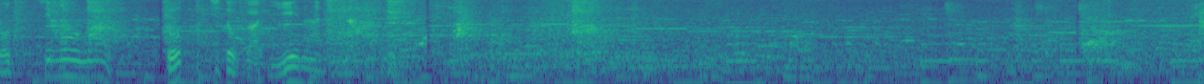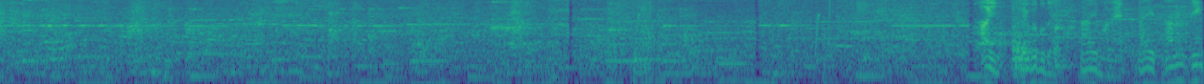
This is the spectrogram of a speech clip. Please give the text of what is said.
どっちもうまい。どっちとか言えないはいということでただいまね第3陣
